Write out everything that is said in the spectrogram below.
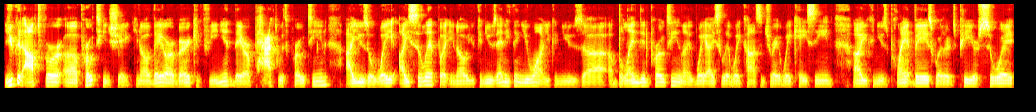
you could opt for a protein shake. You know, they are very convenient. They are packed with protein. I use a whey isolate, but you know, you can use anything you want. You can use uh, a blended protein like whey isolate, whey concentrate, whey casein. Uh, you can use plant based, whether it's pea or soy,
